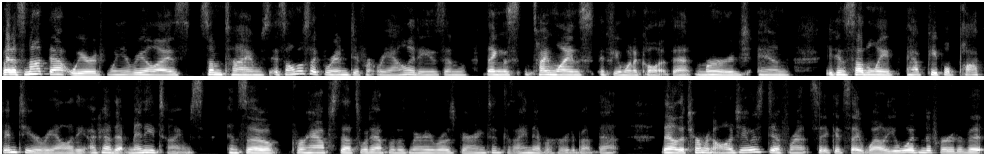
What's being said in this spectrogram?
But it's not that weird when you realize sometimes it's almost like we're in different realities and things, timelines, if you want to call it that, merge. And you can suddenly have people pop into your reality. I've had that many times. And so perhaps that's what happened with Mary Rose Barrington because I never heard about that. Now, the terminology was different. So you could say, well, you wouldn't have heard of it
